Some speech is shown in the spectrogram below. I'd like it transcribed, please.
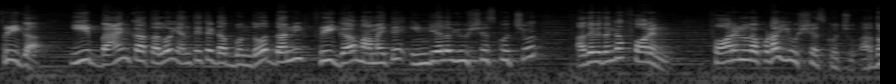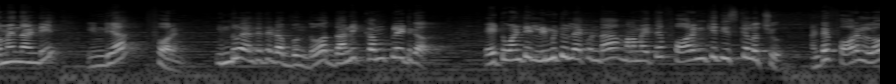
ఫ్రీగా. ఈ బ్యాంక్ ఖాతాలో ఎంతైతే డబ్బు ఉందో దాన్ని ఫ్రీగా మనమైతే ఇండియాలో యూజ్ చేసుకోవచ్చు. అదేవిధంగా ఫారెన్. ఫారెన్లో కూడా యూజ్ చేసుకోవచ్చు. అర్థమైందా అండి? India foreign. ఇందులో ఎంతైతే డబ్బు ఉందో దాన్ని కంప్లీట్గా ఎటువంటి లిమిట్ లేకుండా మనమైతే ఫారెన్కి తీసుకెళ్ళొచ్చు. అంటే ఫారెన్లో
